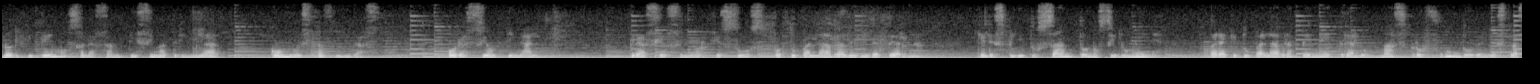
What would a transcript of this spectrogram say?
Glorifiquemos a la Santísima Trinidad con nuestras vidas. Oración final. Gracias Señor Jesús por tu palabra de vida eterna. Que el Espíritu Santo nos ilumine para que tu palabra penetre a lo más profundo de nuestras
